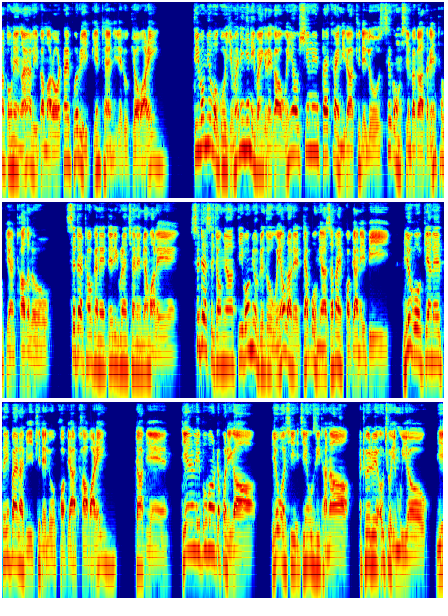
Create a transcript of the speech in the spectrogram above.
903နဲ့904ဘက်မှာတော့တိုက်ပွဲတွေပြင်းထန်နေတယ်လို့ပြောပါတယ်။ တီဘောမြို့ပေါ်ကိုယမန်နေ့ညနေပိုင်းကတည်းကဝင်ရောက်ရှင်းလင်းတိုက်ခိုက်နေတာဖြစ်တယ်လို့စစ်ကောင်ရှင်ဘက်ကသတင်းထုတ်ပြန်ထားသလိုစစ်တပ်ထောက်ခံတဲ့ Telegram Channel များမှာလည်းစစ်တပ်စစ်ကြောင်းများတီဘောမြို့တွင်သို့ဝင်ရောက်လာတဲ့ဓာတ်ပုံများဇက်တိုက်ဖော်ပြနေပြီးမြို့ကိုပြန်လည်သိမ်းပိုက်လိုက်ပြီးဖြစ်တယ်လို့ဖော်ပြထားပါတယ်။ဒါ့အပြင် DNL ပူးပေါင်းတပ်ဖွဲ့တွေကမြို့ပေါ်ရှိအကျဉ်းဦးစီးဌာနအထွေထွေအုပ်ချုပ်ရေးမှူးရုံးမြေ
